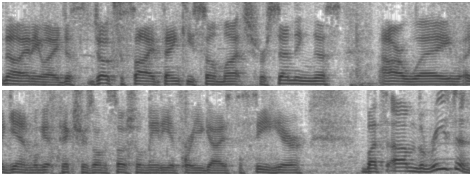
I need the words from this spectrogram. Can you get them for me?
no, anyway, just jokes aside, thank you so much for sending this our way. Again, we'll get pictures on social media for you guys to see here. But um, the reason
